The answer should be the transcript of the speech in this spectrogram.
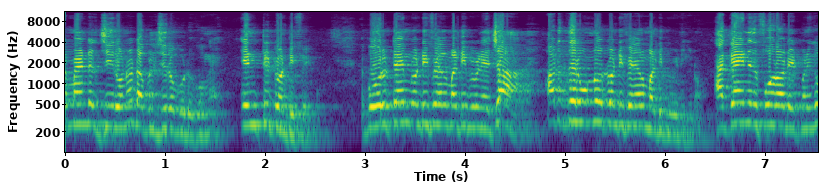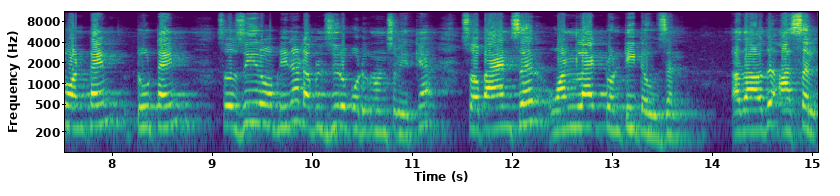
ரிமைண்டர் ஜீரோனா டபுள் ஜீரோ போட்டுக்கோங்க. இன்ட்டு டுவெண்ட்டி ஃபைவ் இப்போ ஒரு டைம் டுவெண்ட்டி ஃபைவ் மல்டிஃபை பண்ணியாச்சா? அடுத்த இன்னொரு டுவெண்ட்டி ஃபைவ் மல்டிப்ளை பண்ணிக்கணும். அகைன் இது ஃபோர் ஆட் பண்ணிக்கோ. One time two time so zero அப்படின்னா டபுள் ஜீரோ போட்டுக்கணும்னு சொல்லியிருக்கேன். ஸோ அப்போ answer one lakh twenty thousand அதாவது அசல்.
